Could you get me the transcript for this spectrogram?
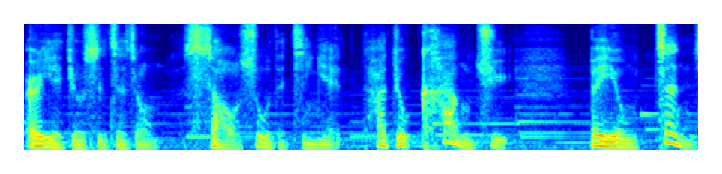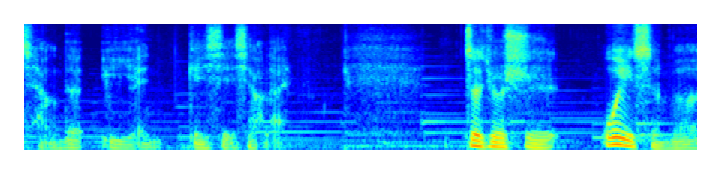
而也就是这种少数的经验，它就抗拒被用正常的语言给写下来。这就是为什么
